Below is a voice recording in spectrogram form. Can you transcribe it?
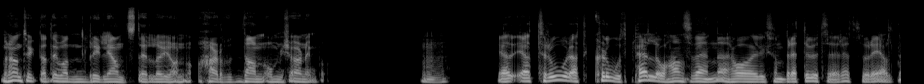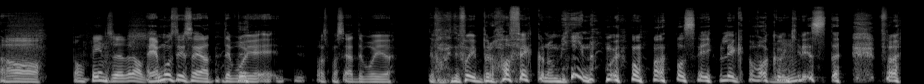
Men han tyckte att det var en briljant ställe att göra en halvdan omkörning på. mm. Jag, jag tror att Klotpelle och hans vänner har liksom brett ut sig rätt så rejält. nu. Ja, De finns överallt. jag måste ju säga att det var ju, vad ska man säga, det var ju det var, det var ju bra för ekonomin om man säga att ligga bakom Mm. Christer. För,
